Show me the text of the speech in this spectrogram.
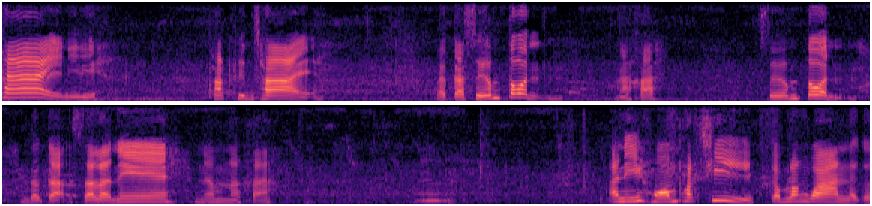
ช่ายนี่ดิผักขึ้นช่ายแล้วก็เสริมต้นนะคะ เสริมต้น แล้วก็สาระแน่น้ำนะคะอันนี้หอมผักชีกำลังวานแล้วก็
